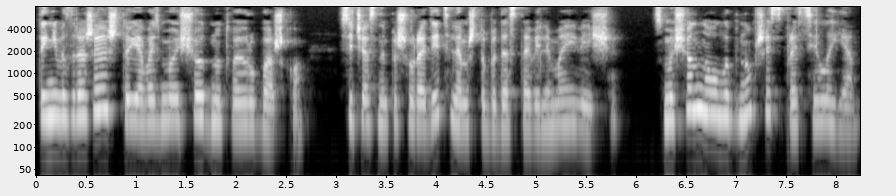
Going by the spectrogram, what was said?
«Ты не возражаешь, что я возьму еще одну твою рубашку?» Сейчас напишу родителям, чтобы доставили мои вещи». Смущенно улыбнувшись, спросила я.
